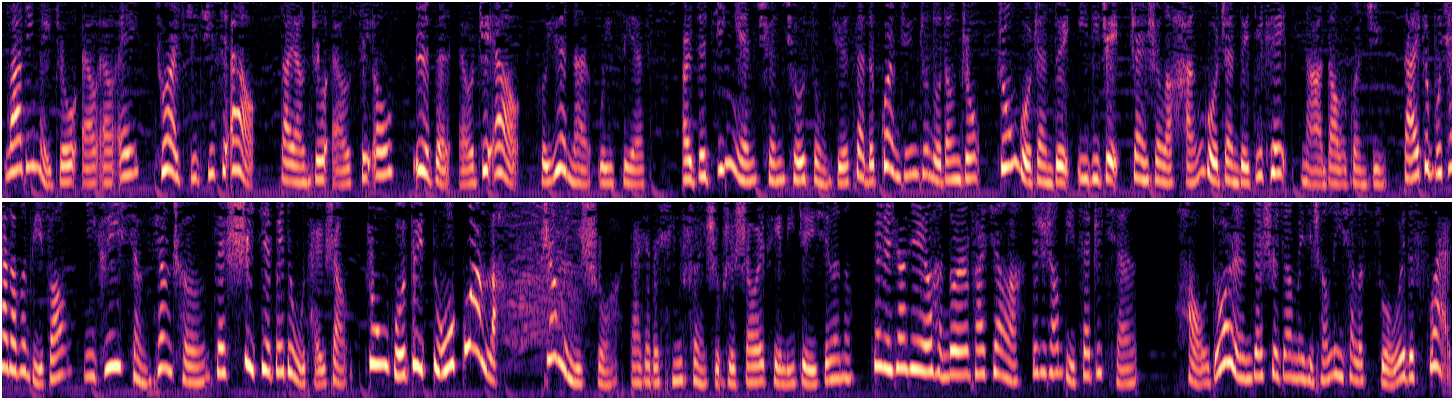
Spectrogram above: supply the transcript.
拉丁美洲 LLA、土耳其 TCL。大洋洲 LCO、日本 LGL 和越南 VCS。而在今年全球总决赛的冠军争夺当中，中国战队 EDG 战胜了韩国战队 DK，拿到了冠军。打一个不恰当的比方，你可以想象成在世界杯的舞台上，中国队夺冠了。这么一说，大家的兴奋是不是稍微可以理解一些了呢？但是相信也有很多人发现了，在这场比赛之前。好多人在社交媒体上立下了所谓的 flag，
